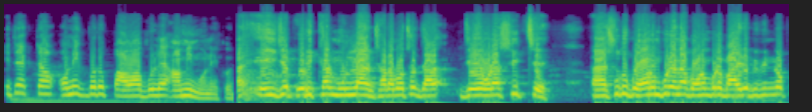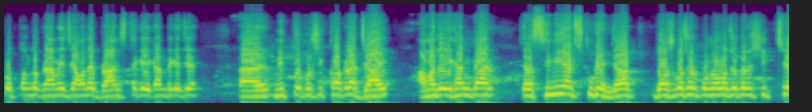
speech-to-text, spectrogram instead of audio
এটা একটা অনেক বড় পাওয়া বলে আমি মনে করি। এই যে পরীক্ষার মূল্যায়ন, সারা বছর যা- ওরা শিখছে শুধু বহরমপুরে না বহরমপুরের বাইরে বিভিন্ন প্রত্যন্ত গ্রামে যে আমাদের ব্রাঞ্চ থেকে এখান থেকে যে নৃত্য প্রশিক্ষকরা যায়, আমাদের এখানকার যারা সিনিয়র স্টুডেন্ট যারা দশ বছর, পনেরো বছর ধরে শিখছে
